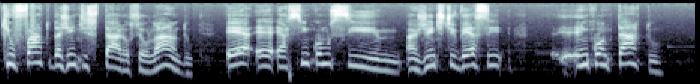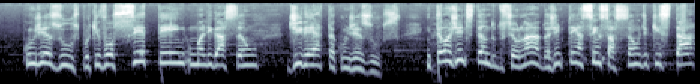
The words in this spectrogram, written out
que o fato da gente estar ao seu lado é, é, é assim como se a gente estivesse é, em contato com Jesus, porque você tem uma ligação direta com Jesus. Então, a gente estando do seu lado, a gente tem a sensação de que está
